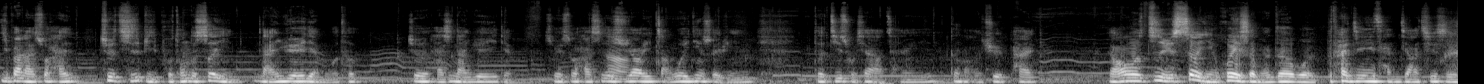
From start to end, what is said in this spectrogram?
一般来说还就其实比普通的摄影难约一点模特，就还是难约一点。所以说还是需要以掌握一定水平的基础下，才更好的去拍。然后至于摄影会什么的，我不太建议参加，其实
